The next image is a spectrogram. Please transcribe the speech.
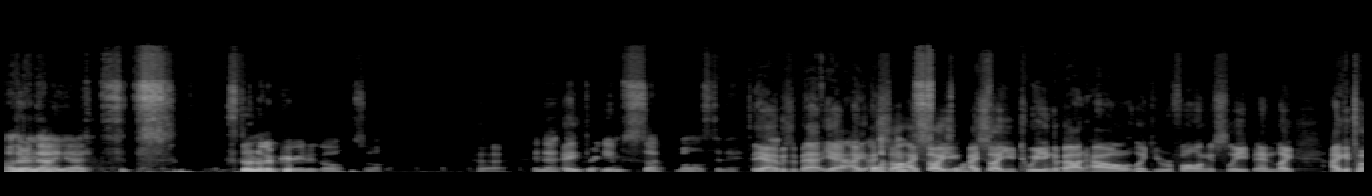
other than that, yeah, it's, it's still another period to go. So, and that hey, Inter game sucked balls today. Yeah, it was a bad. Yeah, I, I saw I saw you I saw you tweeting about how like you were falling asleep and like I get to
